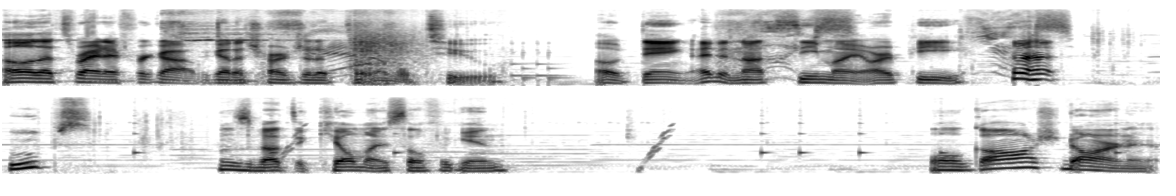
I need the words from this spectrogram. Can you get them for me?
Oh, that's right. I forgot. We gotta charge it up to level two. Oh, dang. I did not see my RP. Oops. I was about to kill myself again. Well, gosh darn it.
